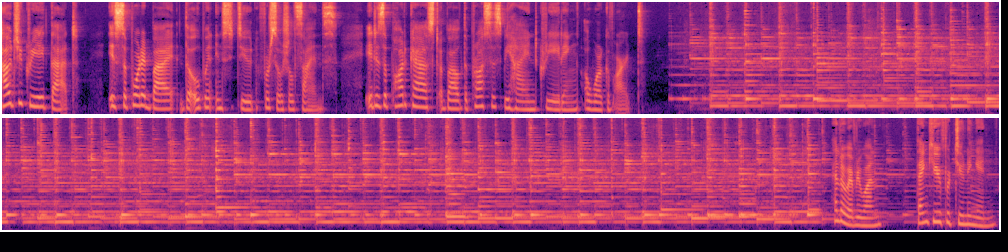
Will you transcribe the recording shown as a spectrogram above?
How'd You Create That is supported by the Open Institute for Social Science. It is a podcast about the process behind creating a work of art. Thank you for tuning in.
